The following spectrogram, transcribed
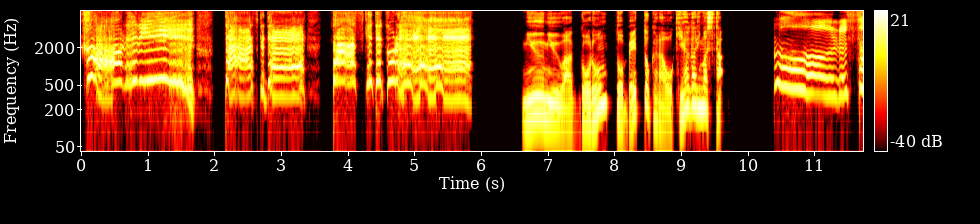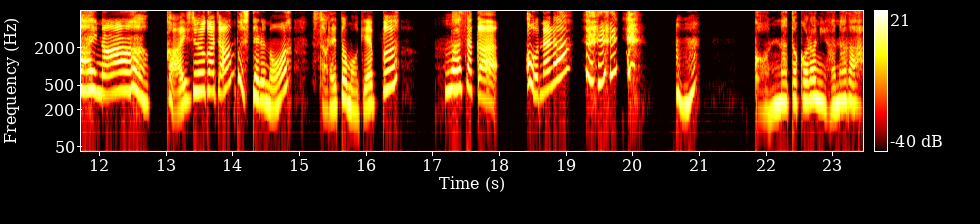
カーレリー！助けて！助けてくれミュウミュウはゴロンとベッドから起き上がりました。もううるさいな。怪獣がジャンプしてるの？それともゲップ？まさかおなら？ん？こんなところに穴が。こんに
